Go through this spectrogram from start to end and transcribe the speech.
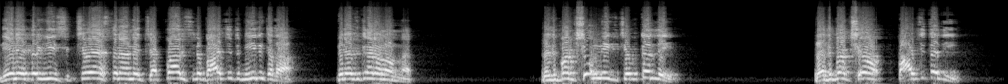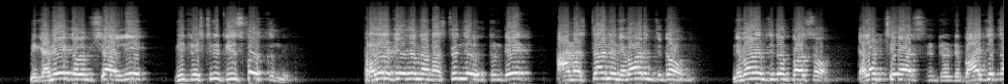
నేను ఇతనికి శిక్ష వేస్తున్నానని చెప్పాల్సిన బాధ్యత మీది కదా. మీరు అధికారంలో ఉన్నారు. ప్రతిపక్షం మీకు చెబుతుంది. ప్రతిపక్షం బాధ్యతది మీకు అనేక అంశాల్ని మీ దృష్టికి తీసుకొస్తుంది. ప్రజలకు ఏదైనా నష్టం జరుగుతుంటే ఆ నష్టాన్ని నివారించడం నివారించడం కోసం ఎలక్ట్ చేయాల్సినటువంటి బాధ్యత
